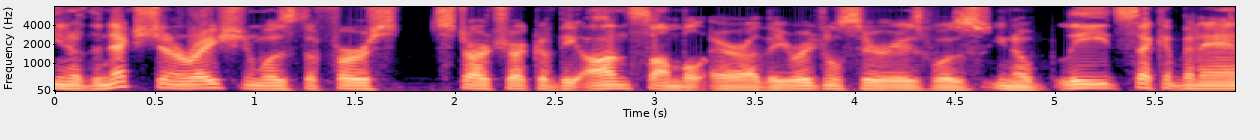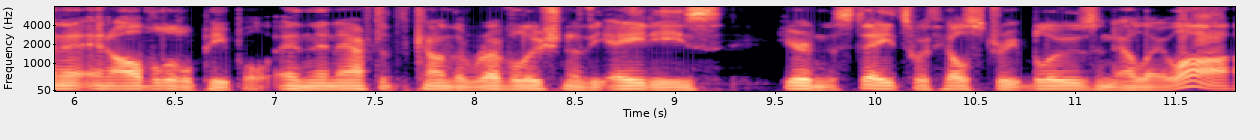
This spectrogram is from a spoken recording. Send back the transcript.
you know, the next generation was the first Star Trek of the ensemble era. The original series was, you know, Lead, Second Banana, and All the Little People. And then after the kind of the revolution of the 80s here in the States with Hill Street Blues and LA Law,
